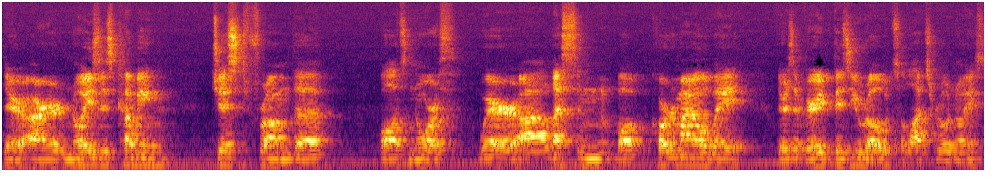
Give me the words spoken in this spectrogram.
There are noises coming just from the, well, it's north, where uh, less than about a quarter mile away, there's a very busy road, so lots of road noise.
